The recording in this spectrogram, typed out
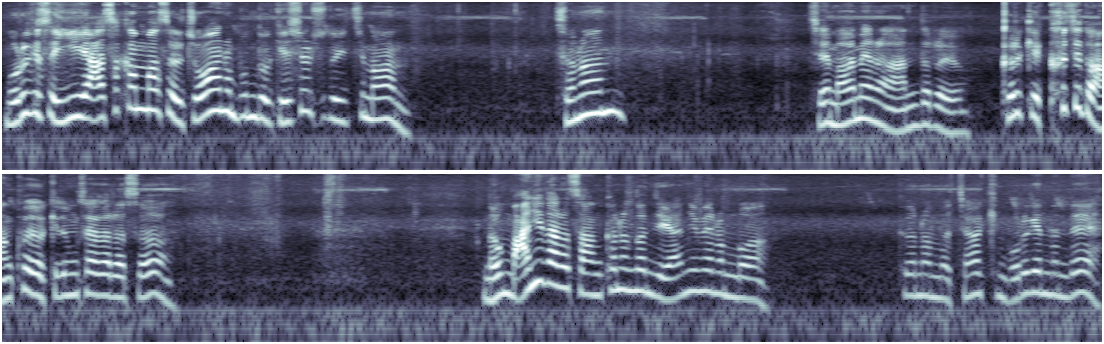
모르겠어요. 이 아삭한 맛을 좋아하는 분도 계실 수도 있지만 저는 제 마음에는 안 들어요. 그렇게 크지도 않고요. 기둥사과라서. 너무 많이 달아서 안 크는 건지 아니면은 뭐, 그거는 뭐 정확히 모르겠는데,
